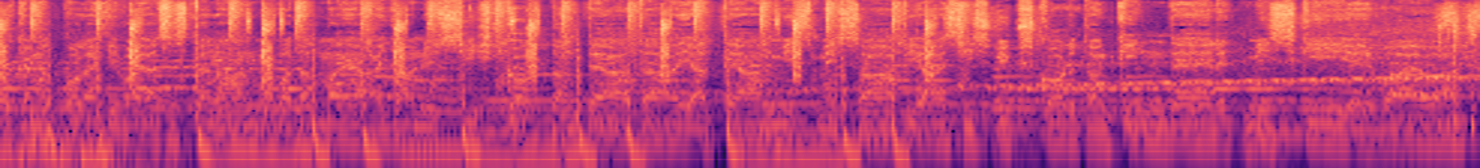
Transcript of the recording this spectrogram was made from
rohkemat polegi vaja, sest täna on vabadal maja ja nüüd sihtkoht on teada ja tean, mis meist saab ja siis ükskord on kindel, et miski ei vaeva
